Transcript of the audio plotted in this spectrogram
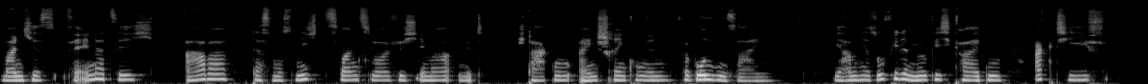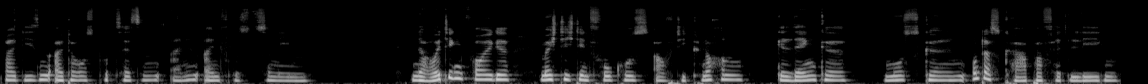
manches verändert sich, aber das muss nicht zwangsläufig immer mit starken Einschränkungen verbunden sein. Wir haben hier so viele Möglichkeiten, aktiv bei diesen Alterungsprozessen einen Einfluss zu nehmen. In der heutigen Folge möchte ich den Fokus auf die Knochen, Gelenke, Muskeln und das Körperfett legen.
